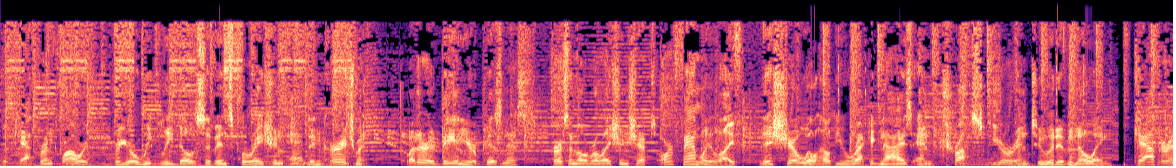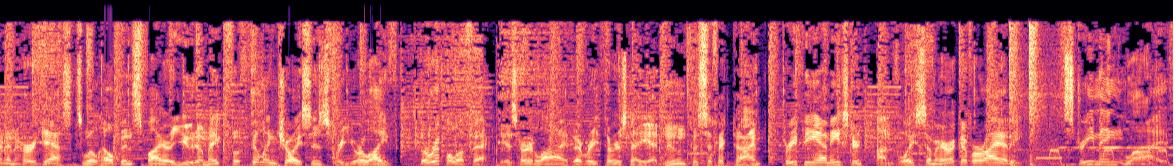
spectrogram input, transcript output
with Catherine Cloward for your weekly dose of inspiration and encouragement. Whether it be in your business, personal relationships, or family life, this show will help you recognize and trust your intuitive knowing. Catherine and her guests will help inspire you to make fulfilling choices for your life. The Ripple Effect is heard live every Thursday at noon Pacific Time, 3 p.m. Eastern on Voice America Variety. Streaming live.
